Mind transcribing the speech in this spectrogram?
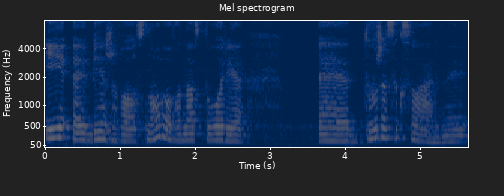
І е, біжева основа вона створює е, дуже сексуальний,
